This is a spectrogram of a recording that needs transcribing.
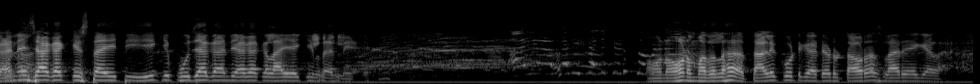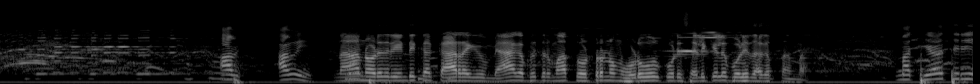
ಗಣೇಶ ಆಗಕ್ ಇಷ್ಟ ಐತಿ ಈಕಿ ಪೂಜಾ ಗಾಂಧಿ ಆಗಕ್ ಲಾಯಕ್ಕಿಲ್ಲ ಅಲ್ಲಿ. ಅವನು ಅವನು ಮೊದಲ ತಾಳಿಕೋಟಿಗೆ ಅಡ್ಡಾಡು ಟವರಸ್ ಲಾರಿ ಆಗ್ಯಾಳ. ಅವಿ ಅವಿ. ನಾ ನೋಡಿದ್ರೆ ಇಂಡಿಕ ಕಾರ್ ಆಗಿವ್ ಮ್ಯಾಗ ಬಿದ್ರೆ ಮತ್ತೆ ಒಟ್ರು ನಮ್ಮ ಹುಡುಗರು ಕೂಡಿ ಸಲಿಕೆಲೆ ಬುಳಿದಾಗತ್ತ ನನ್ನ. ಮತ್ ಹೇಳ್ತೀರಿ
